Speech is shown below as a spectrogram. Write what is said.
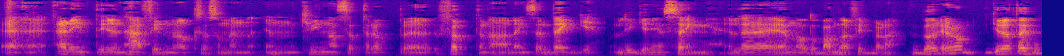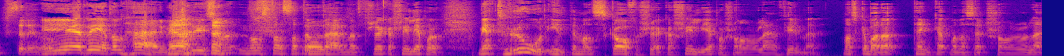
Eh, är det inte i den här filmen också som en, en kvinna sätter upp eh, fötterna längs en vägg och ligger i en säng? Eller är det en av de andra filmerna? Nu börjar de gröta ihop sig redan. Vi är redan här. Vi hade ju som, någonstans satt upp det här med att försöka skilja på dem. Men jag tror inte man ska försöka skilja på Jean Rollin-filmer. Man ska bara tänka att man har sett Jean Rollin.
